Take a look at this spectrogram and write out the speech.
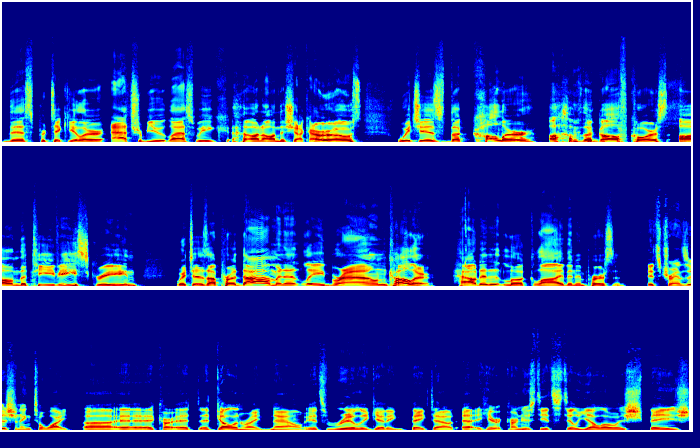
this particular attribute last week on on the Shack which is the color of the golf course on the TV screen, which is a predominantly brown color. How did it look live and in person? It's transitioning to white uh, at, at, at Gullane right now. It's really getting baked out. Uh, here at Carnoustie, it's still yellowish beige,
